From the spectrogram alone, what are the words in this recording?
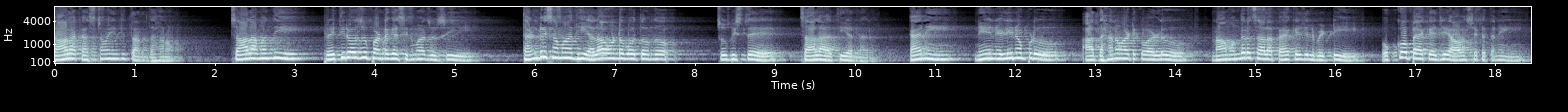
చాలా కష్టమైంది తన దహనం. చాలామంది ప్రతిరోజు పండగ సినిమా చూసి తండ్రి సమాధి ఎలా ఉండబోతోందో చూపిస్తే చాలా అతి అన్నారు. కానీ నేను వెళ్ళినప్పుడు ఆ దహనవాటిక వాళ్ళు నా ముందర చాలా ప్యాకేజీలు పెట్టి ఒక్కో ప్యాకేజీ ఆవశ్యకతని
